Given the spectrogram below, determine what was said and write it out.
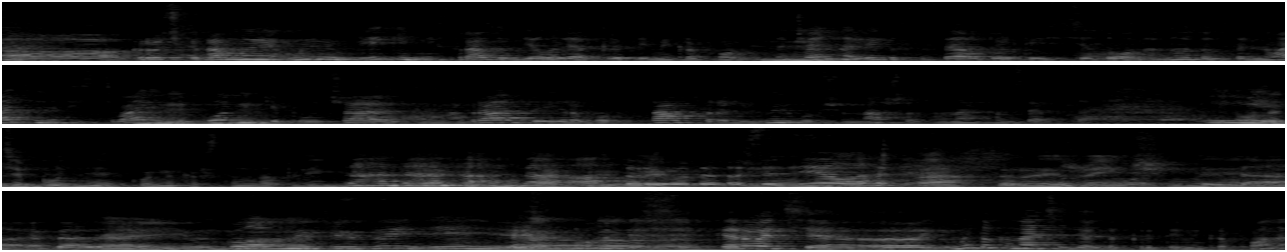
А, короче, когда мы, мы в лиге не сразу делали открытые микрофоны. Изначально mm-hmm. лига состояла только из сезона. Ну, это соревновательный фестиваль, mm-hmm. где комики получают там, награды и работу с авторами. Ну и, в общем, наша основная концепция. И... Вот эти будни комиков стендап-лиги. Да, да, я да, да, да. авторы привык. вот это все mm-hmm. дело. Авторы, женщины, вот, да, да, кокаин. Да. Главные да. призы, деньги. Да, да, да. Короче, э, мы только начали делать открытые микрофоны.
